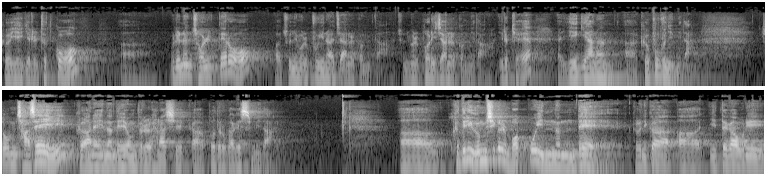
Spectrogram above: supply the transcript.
그 얘기를 듣고 어, 우리는 절대로 어, 주님을 부인하지 않을 겁니다. 주님을 버리지 않을 겁니다. 이렇게 얘기하는 그 부분입니다. 좀 자세히 그 안에 있는 내용들을 하나씩 보도록 하겠습니다. 그들이 음식을 먹고 있는데, 그러니까 이때가 우리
